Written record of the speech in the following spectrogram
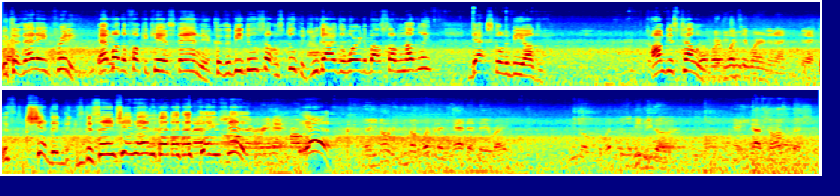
Because that ain't pretty. That motherfucker can't stand there. Because if he do something stupid, you guys are worried about something ugly, that's going to be ugly. I'm just telling you. what, what's he wearing tonight? Today? It's shit. The, the same shit here. the same All shit. that red hat problem. Yeah. Now you know the, you know the weapon that he had that day, right? You know the weapon was a BB gun, and he got charged with that shit.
